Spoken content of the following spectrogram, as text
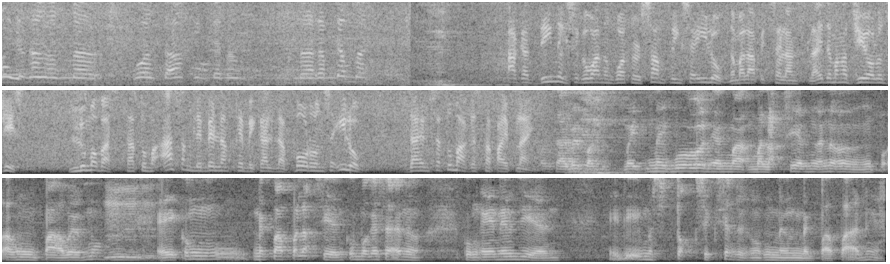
O, yun ang, ang na, buwan sa akin ka ng naramdaman. Agad ding nagsagawa ng water sampling sa ilog na malapit sa landslide ang mga geologist. Lumabas na tumaas ang level ng chemical na boron sa ilog dahil sa tumagas na pipeline. Sabi pag may may buron yan ma- malaksi ang ano ang, ang power mo. Eh kung nagpapalaksi yan kumbaga sa ano kung energy yan hindi mas toxic siya kung nang nagpapaano yan.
